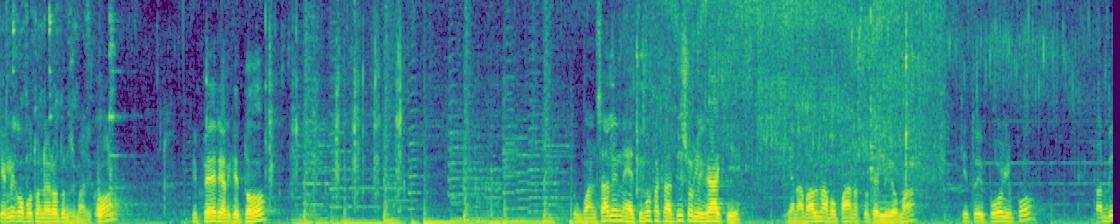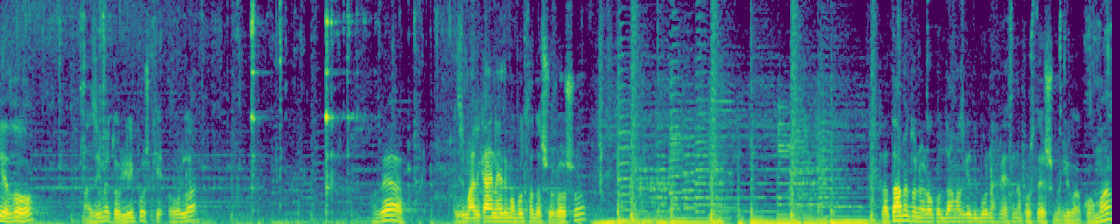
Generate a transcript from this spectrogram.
και λίγο από το νερό των ζυμαρικών πιπέρι αρκετό. Το γκουαντσάλι είναι έτοιμο, θα κρατήσω λιγάκι για να βάλουμε από πάνω στο τελείωμα και το υπόλοιπο θα μπει εδώ μαζί με το λίπος και όλα. Ωραία. Τα ζυμαρικά είναι έτοιμα, οπότε θα τα σουρώσω. Κρατάμε το νερό κοντά μας γιατί μπορεί να χρειαστεί να προσθέσουμε λίγο ακόμα.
